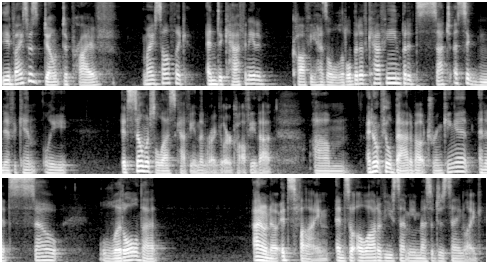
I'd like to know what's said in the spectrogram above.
the advice was don't deprive myself like and decaffeinated coffee has a little bit of caffeine, but it's such a significantly it's so much less caffeine than regular coffee that um, I don't feel bad about drinking it. And it's so little that I don't know, it's fine. And so a lot of you sent me messages saying, like,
